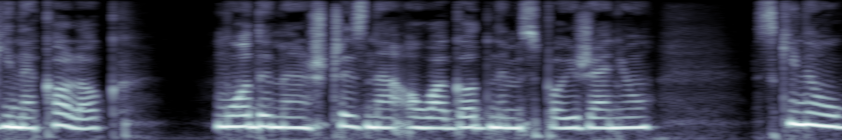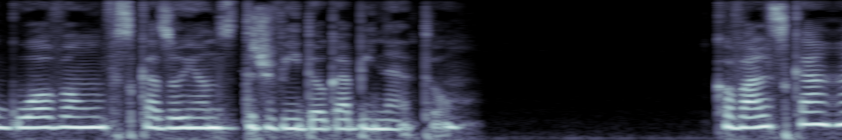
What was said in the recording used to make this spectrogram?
Ginekolog, młody mężczyzna o łagodnym spojrzeniu, skinął głową, wskazując drzwi do gabinetu. Kowalska,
